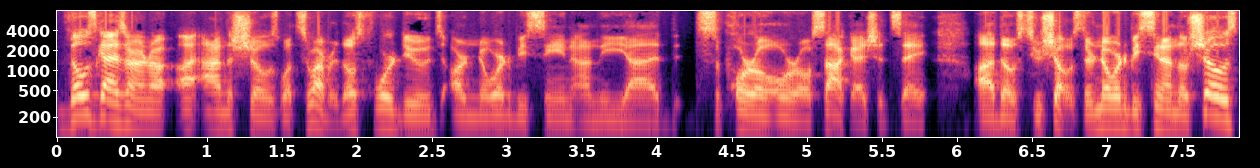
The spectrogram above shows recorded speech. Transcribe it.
Those guys aren't uh, on the shows whatsoever. Those four dudes are nowhere to be seen on the uh, Sapporo or Osaka, I should say. Uh, those two shows, they're nowhere to be seen on those shows,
